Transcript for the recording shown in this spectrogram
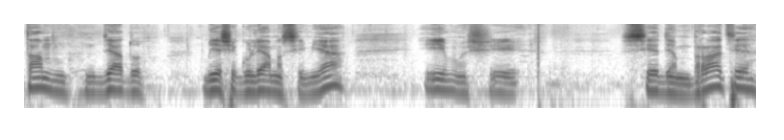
Там дядо беше голяма семья, имаше седем братя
